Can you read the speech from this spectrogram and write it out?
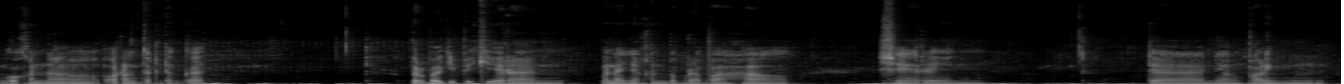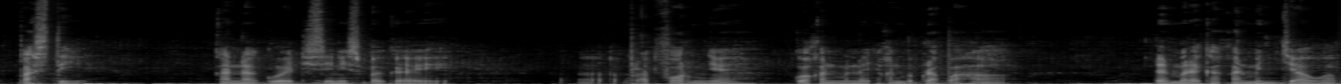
gue kenal orang terdekat. Berbagi pikiran menanyakan beberapa hal sharing dan yang paling pasti karena gue di sini sebagai uh, platformnya gue akan menanyakan beberapa hal. Dan mereka akan menjawab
